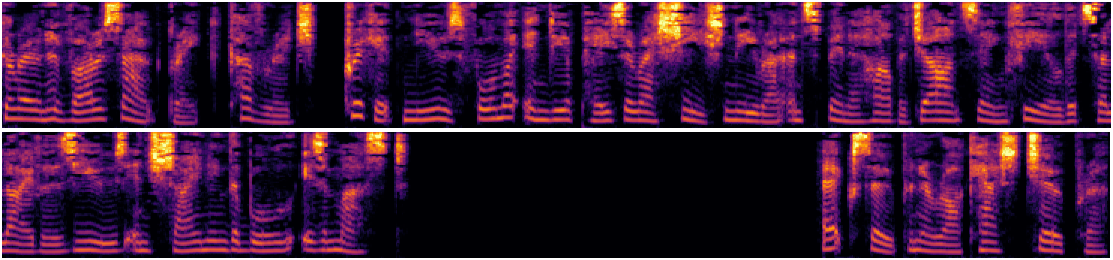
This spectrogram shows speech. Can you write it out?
Coronavirus outbreak coverage, cricket news Former India pacer Ashish Nehra and spinner Harbhajan Singh feel that saliva's use in shining the ball is a must. Ex-opener Aakash Chopra,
